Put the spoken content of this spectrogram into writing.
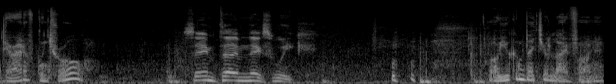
They're out of control. Same time next week. Oh, you can bet your life on it.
